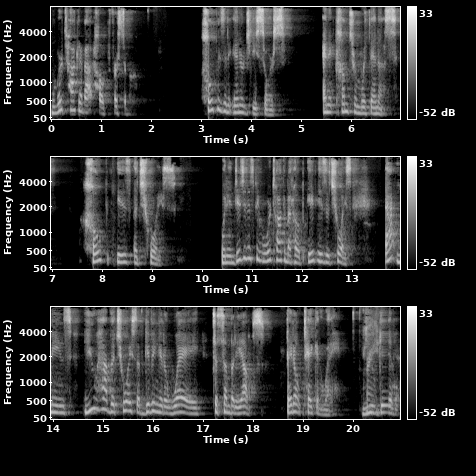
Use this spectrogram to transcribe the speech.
When we're talking about hope, first of all, hope is an energy source and it comes from within us. Hope is a choice. When Indigenous people, we're talking about hope, it is a choice. That means you have the choice of giving it away to somebody else. They don't take it away, you give it.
